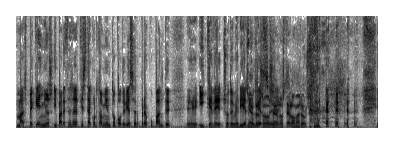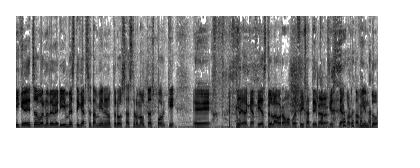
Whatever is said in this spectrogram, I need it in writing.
más pequeños y parece ser que este acortamiento podría ser preocupante eh, y que de hecho debería Mientras estudiarse... los telómeros. y que de hecho, bueno, debería investigarse también en otros astronautas porque, eh, ya que hacías tú la broma, pues fíjate, porque este acortamiento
